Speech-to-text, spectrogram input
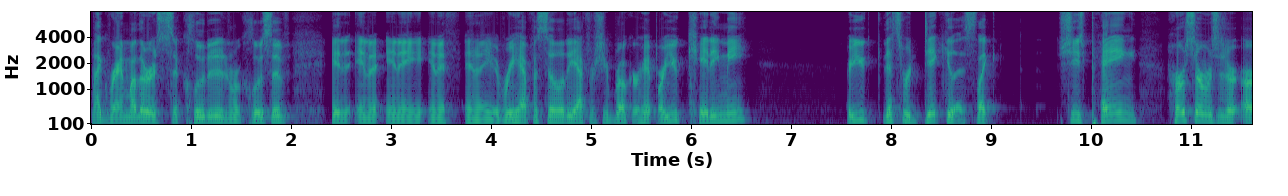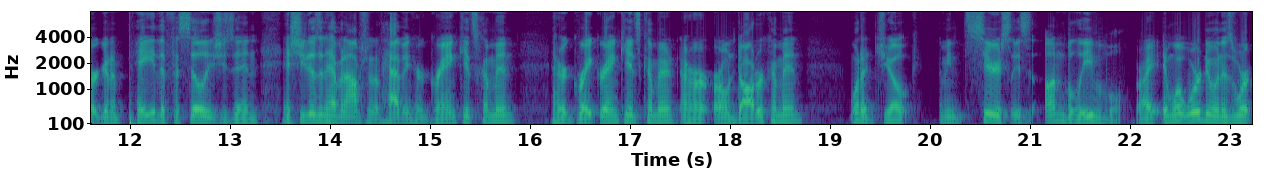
my grandmother is secluded and reclusive in in a, in a in a in a rehab facility after she broke her hip. Are you kidding me? Are you? That's ridiculous. Like she's paying her services are, are going to pay the facility she's in, and she doesn't have an option of having her grandkids come in and her great grandkids come in and her, her own daughter come in. What a joke! I mean, seriously, this is unbelievable, right? And what we're doing is we're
